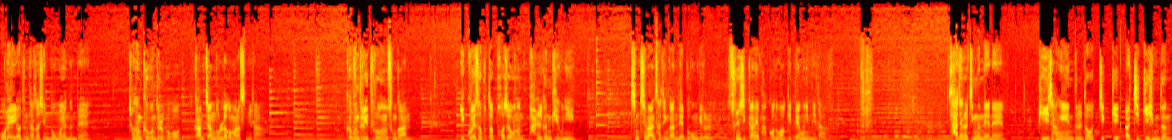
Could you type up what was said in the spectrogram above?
올해 85인 노모였는데 저는 그분들을 보고 깜짝 놀라고 말았습니다. 그분들이 들어오는 순간 입구에서부터 퍼져오는 밝은 기운이 침침한 사진관 내부 공기를 순식간에 바꿔 놓았기 때문입니다. 사진을 찍는 내내 비장애인들도 찍기, 어, 짓기 힘든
